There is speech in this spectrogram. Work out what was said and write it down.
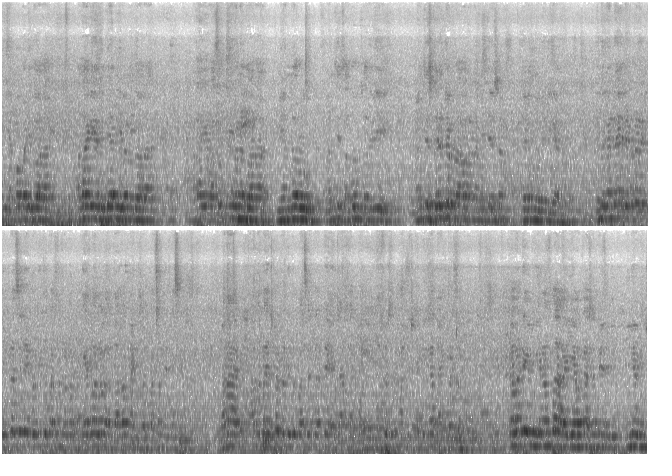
ఈ అమ్మబడి ద్వారా అలాగే విద్యార్థి ద్వారా అలాగే వసతి జీవన ద్వారా మీ అందరూ మంచి చదువులు చదివి మంచి స్టేజ్లోకి రావాలన్న ఉద్దేశం జగన్మోహన్ రెడ్డి గారు. ఎందుకంటే literacy literacy rate twenty two percent ఉన్నప్పుడు కేరళలో దాదాపు నైంటీ సెవెన్ పర్సెంట్ లిటరసీ ఉంది. మన ఆంధ్రప్రదేశ్లో ట్వంటీ టూ పర్సెంట్ అంటే చాలా తక్కువ ఎస్పెషల్లీ మన డిస్ట్రిక్ట్ ఇంకా కాబట్టి మీరంతా ఈ అవకాశాన్ని వినియోగించుకోవాలి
